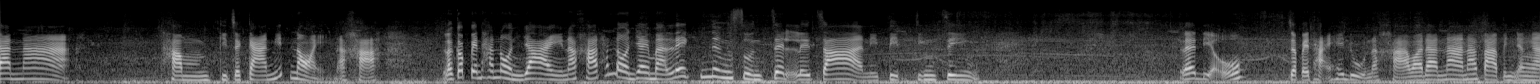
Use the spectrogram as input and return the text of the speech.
ด้านหน้าทำกิจการนิดหน่อยนะคะ แล้วก็เป็นถนนใหญ่นะคะ ถนนใหญ่มาเลข 107 เลยจ้า นี่ติดจริง ๆ และเดี๋ยวจะไปถ่ายให้ดูนะคะ ว่าด้านหน้าหน้าตาเป็นยังไง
